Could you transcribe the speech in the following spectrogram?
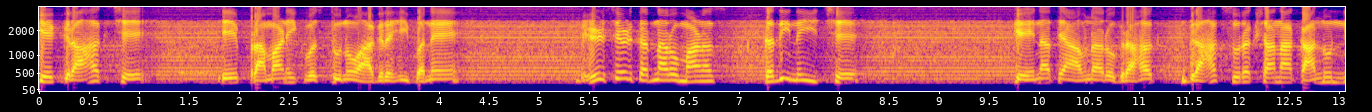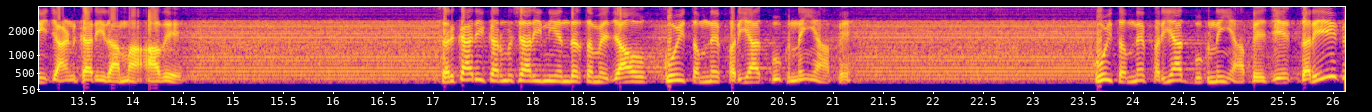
કે ગ્રાહક છે એ પ્રામાણિક વસ્તુનો આગ્રહી બને. ભેળસેળ કરનારો માણસ કદી નહીં ઈચ્છે કે એના ત્યાં આવનારો ગ્રાહક ગ્રાહક સુરક્ષાના કાનૂનની જાણકારી રામાં આવે. સરકારી કર્મચારીની અંદર તમે જાઓ, કોઈ તમને ફરિયાદ બુક નહીં આપે. તમને ફરિયાદ બુક નહીં આપે, જે દરેક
